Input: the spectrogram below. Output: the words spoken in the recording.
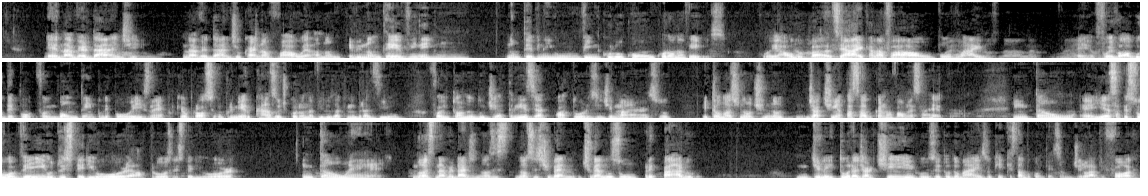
É, na verdade, na verdade, o carnaval, ela não, ele não teve nenhum, não teve nenhum vínculo com o coronavírus. Foi algo para assim, ai, carnaval, o povo, ai. Na, na, é, foi logo depois, foi um bom tempo depois, né? Porque o próximo, o primeiro caso de coronavírus aqui no Brasil foi em torno do dia 13 a 14 de março. Então nós não, não já tinha passado o carnaval nessa época. Então, é, e essa pessoa veio do exterior, ela trouxe do exterior. Então, é, nós, na verdade, nós, nós estivemos, tivemos um preparo de leitura de artigos e tudo mais, o que, que estava acontecendo de lá de fora.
